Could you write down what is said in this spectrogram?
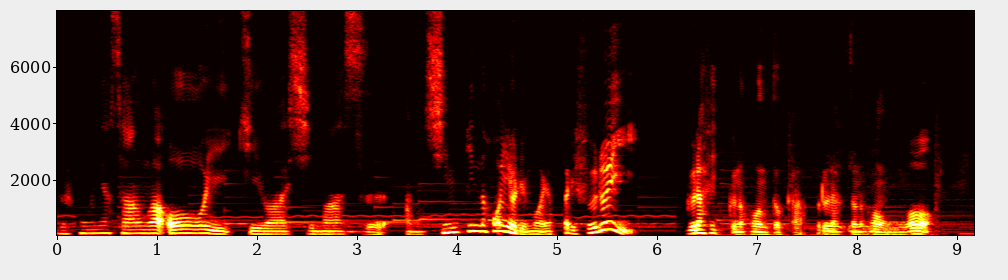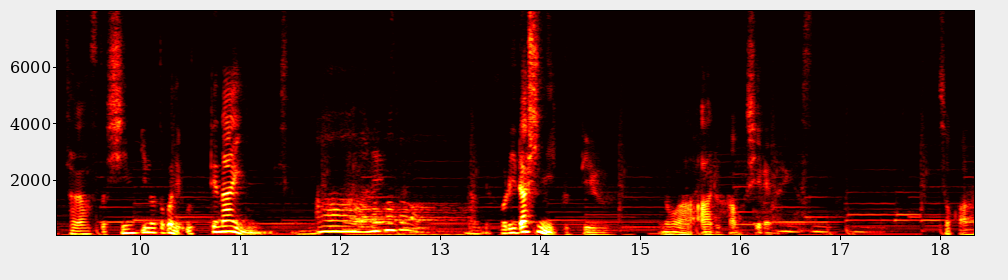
古本屋さんは多い気はします。あの、新品の本よりもやっぱり古いグラフィックの本とか、プロダクトの本を探すと新品のところに売ってないんですよね。ああなるほど。なんで掘り出しに行くっていうのはあるかもしれないですね。そっか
